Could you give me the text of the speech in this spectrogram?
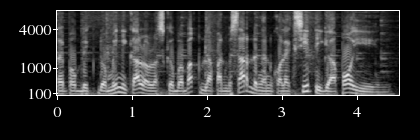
Republik Dominika lolos ke babak 8 besar dengan koleksi 3 poin.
